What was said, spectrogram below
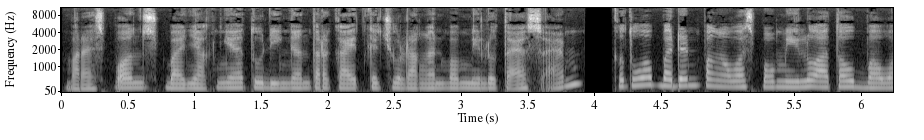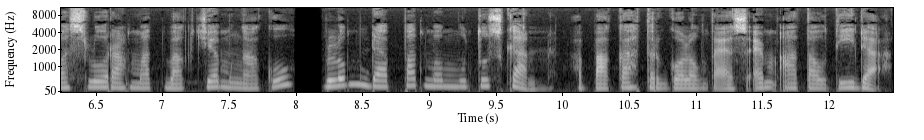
Merespons banyaknya tudingan terkait kecurangan pemilu TSM, Ketua Badan Pengawas Pemilu atau Bawaslu Rahmat Bagja mengaku belum dapat memutuskan apakah tergolong TSM atau tidak.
